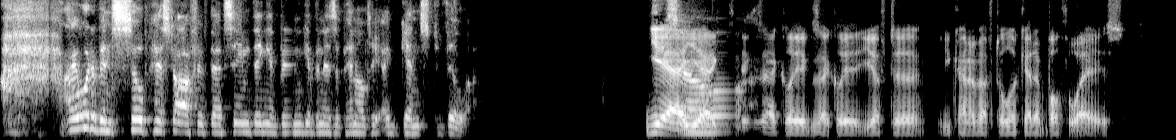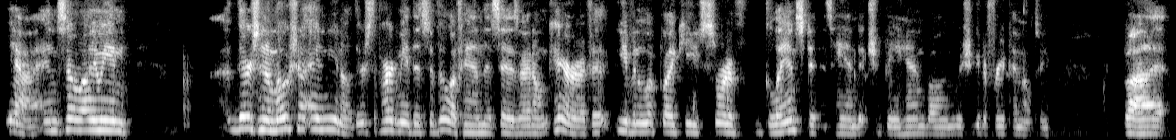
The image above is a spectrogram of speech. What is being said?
i would have been so pissed off if that same thing had been given as a penalty against villa Yeah, So- yeah, exactly, exactly. You have to, you kind of have to look at it both ways. Yeah, and so I mean, there's an emotion, and you know, there's the part of me that's a Villa fan that says I don't care if it even looked like he sort of glanced at his hand, it should be a handball, and we should get a free penalty. But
